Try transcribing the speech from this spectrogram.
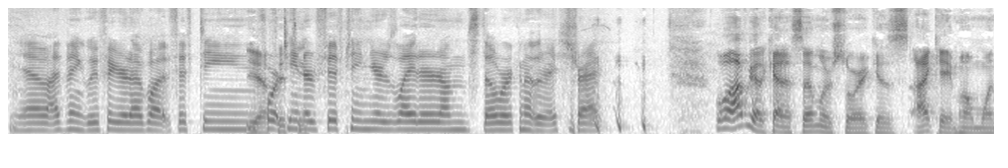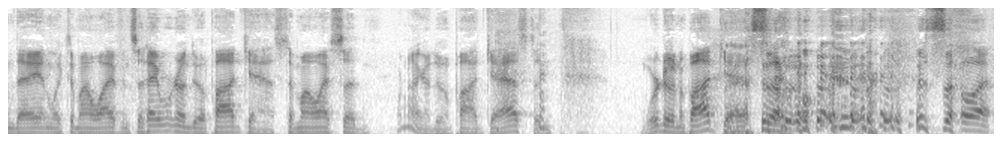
you know, I think we figured out what 15, Yeah, 14 15. or 15 years later, I'm still working at the racetrack. Well, I've got a kind of similar story because I came home one day and looked at my wife and said, "Hey, we're going to do a podcast." And my wife said, "We're not going to do a podcast," and we're doing a podcast. So, so uh,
